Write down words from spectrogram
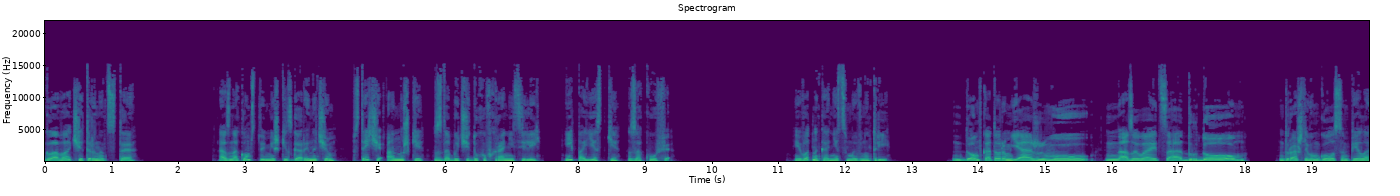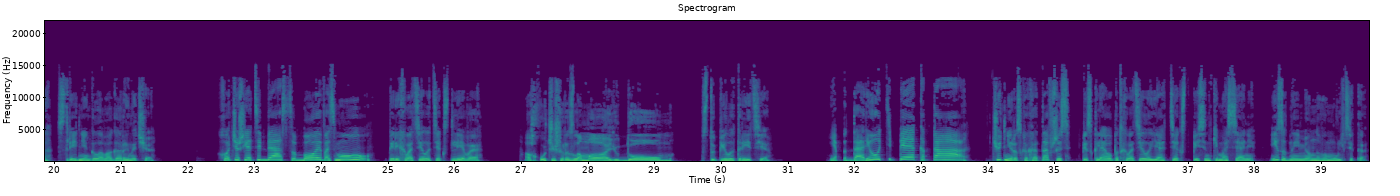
Глава 14. О знакомстве Мишки с Горынычем, встрече Аннушки с добычей духов-хранителей и поездке за кофе. И вот, наконец, мы внутри. «Дом, в котором я живу, называется Дурдом», — дурашливым голосом пела средняя голова Горыныча. «Хочешь, я тебя с собой возьму?» — перехватила текст левая. «А хочешь, разломаю дом?» Вступила третья. «Я подарю тебе кота!» Чуть не расхохотавшись, пескляво подхватила я текст песенки Масяни из одноименного мультика.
